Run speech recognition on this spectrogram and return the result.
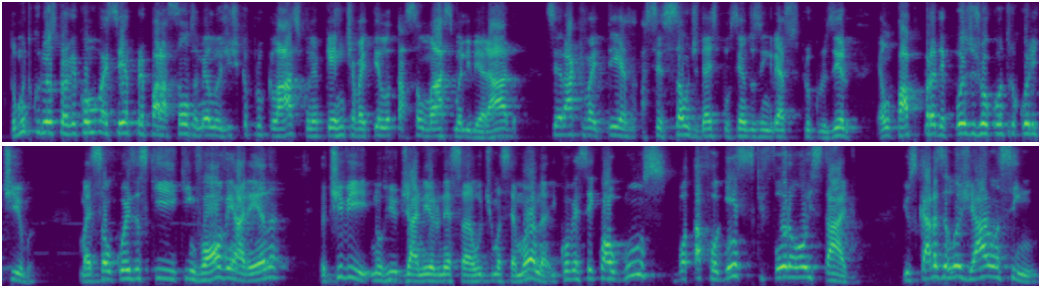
Estou muito curioso para ver como vai ser a preparação também, a logística para o clássico, né? Porque a gente já vai ter lotação máxima liberada. Será que vai ter a sessão de 10% dos ingressos para o Cruzeiro? É um papo para depois do jogo contra o Coritiba. Mas são coisas que, que envolvem a arena eu tive no Rio de Janeiro nessa última semana e conversei com alguns botafoguenses que foram ao estádio. E os caras elogiaram assim,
